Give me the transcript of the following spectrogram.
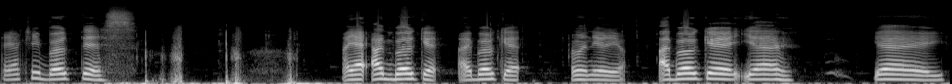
I actually broke this. I I broke it. I broke it. I'm an idiot. I broke it. Yay. Yay.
